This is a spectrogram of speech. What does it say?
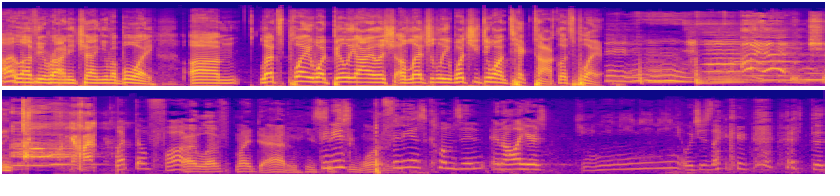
I love you Ronny Chieng, you're my boy. Um let's play what Billie Eilish allegedly what she do on TikTok. Let's play it. What the fuck? I love my dad, and he's Finneas, 61. Finneas comes in, and all I hear is, which is like the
